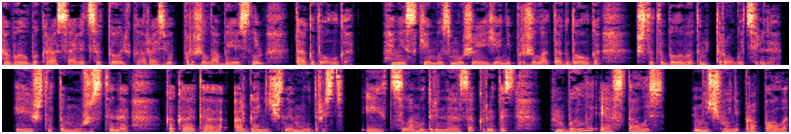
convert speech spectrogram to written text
Был бы красавица только, разве прожила бы я с ним так долго? Ни с кем из мужей я не прожила так долго. Что-то было в этом трогательное и что-то мужественное, какая-то органичная мудрость и целомудренная закрытость. Было и осталось. Ничего не пропало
